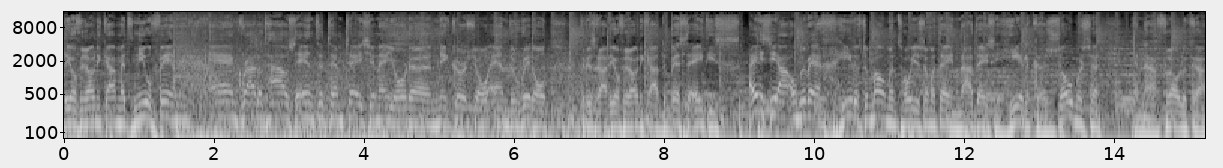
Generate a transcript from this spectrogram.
Radio Veronica met Neil Finn en Crowded House en The Temptation. En je Nick Kershaw en The Riddle. Dit is Radio Veronica, de beste ethisch. Asia onderweg, Heat of the Moment hoor je zometeen... na deze heerlijke zomerse en uh, vrolijke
